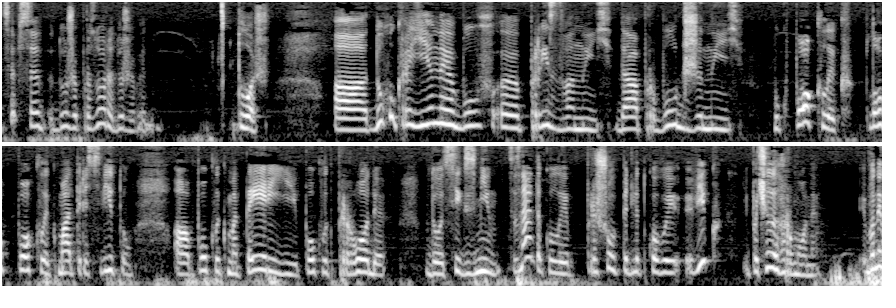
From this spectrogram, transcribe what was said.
це все дуже прозоро, дуже видно. Тож, дух України був призваний, да, пробуджений. Поклик, поклик матері світу, поклик матерії, поклик природи до цих змін. Це знаєте, коли прийшов підлітковий вік і почали гормони Вони,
